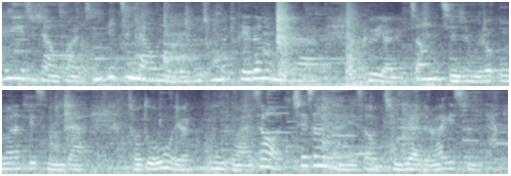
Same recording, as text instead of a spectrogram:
회의해주지 않고 아침 일찍 나온 여러분 정말 대단합니다. 그 열정 진심으로 응원하겠습니다. 저도 여러분 도와서 최선을 다해서 준비하도록 하겠습니다.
